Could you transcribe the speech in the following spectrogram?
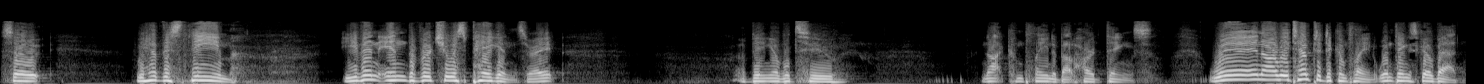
So, we have this theme, even in the virtuous pagans, right? Of being able to not complain about hard things. When are we tempted to complain? When things go bad.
